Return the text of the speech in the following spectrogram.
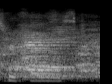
too fast.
